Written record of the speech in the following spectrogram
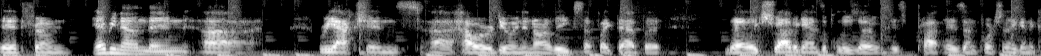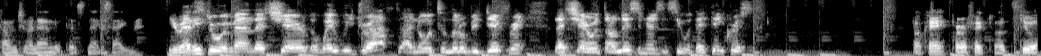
it from every now and then. Uh, reactions, uh, how we're doing in our league, stuff like that. But the extravaganza palooza is pro- is unfortunately going to come to an end with this next segment. You ready? Let's do it, man. Let's share the way we draft. I know it's a little bit different. Let's share with our listeners and see what they think, Chris. Okay, perfect. Let's do it.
